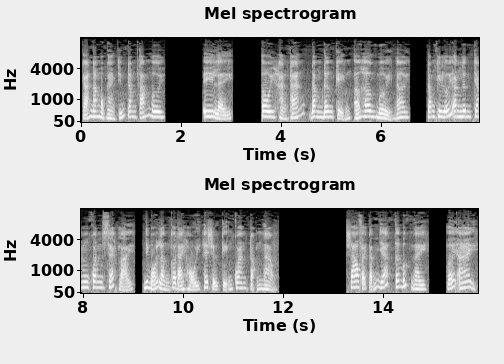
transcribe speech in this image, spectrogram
Cả năm 1980 Y lệ Tôi hàng tháng đâm đơn kiện ở hơn 10 nơi trong khi lưới an ninh chăn quanh xét lại như mỗi lần có đại hội hay sự kiện quan trọng nào. Sao phải cảnh giác tới mức này? Với ai?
